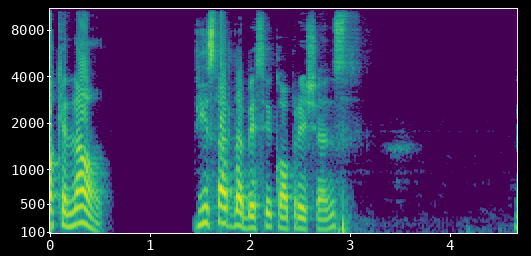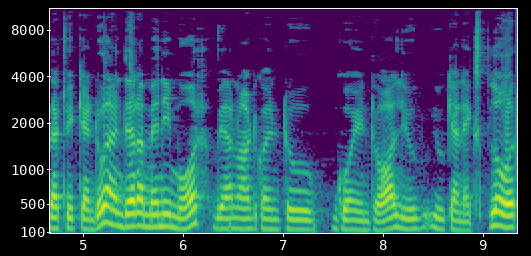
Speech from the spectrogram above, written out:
Okay, now these are the basic operations that we can do and there are many more. We are not going to go into all. You, you can explore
